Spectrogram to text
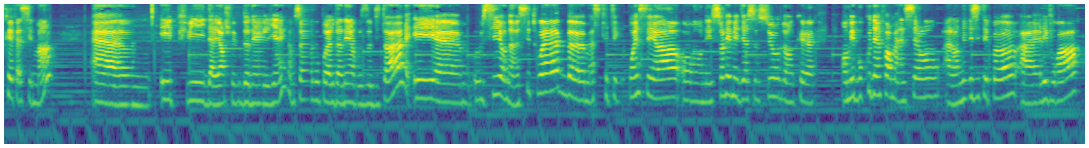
très facilement. Euh, et puis, d'ailleurs, je vais vous donner le lien, comme ça, vous pourrez le donner à vos auditeurs. Et euh, aussi, on a un site web, mascritique.ca. On est sur les médias sociaux, donc euh, on met beaucoup d'informations. Alors, n'hésitez pas à aller voir.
